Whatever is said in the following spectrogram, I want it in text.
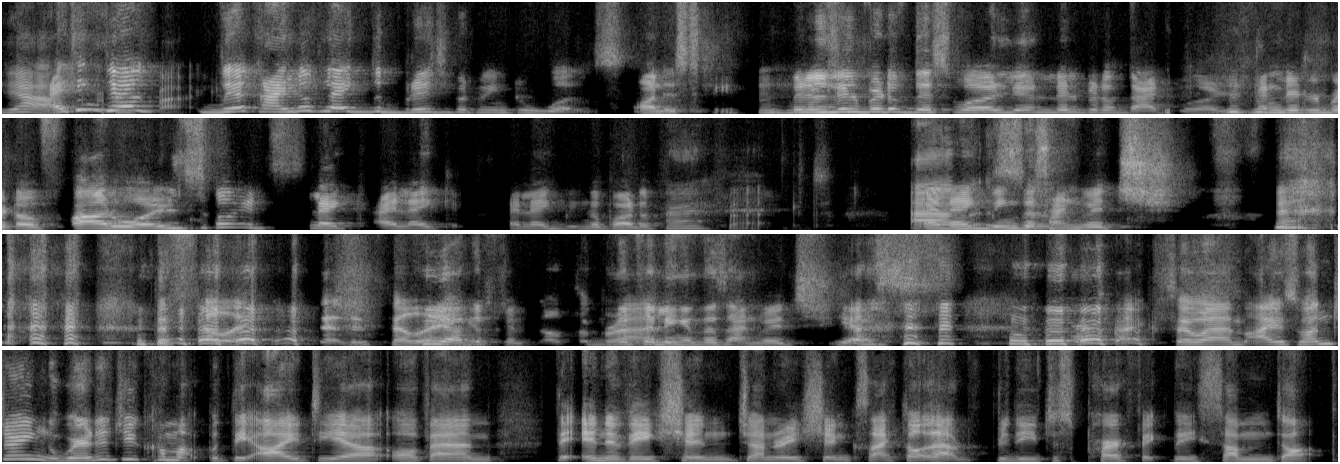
yeah i think we're we're kind of like the bridge between two worlds honestly. Mm-hmm. we're a little bit of this world a little bit of that world and a little bit of our world. So it's like i like it. I like being a part of perfect. Um, i like being so... the sandwich. The filling. The, the filling. Yeah the, fill, the, the filling in the sandwich yes. Perfect. So um i was wondering where did you come up with the idea of um the innovation generation? Because i thought that really just perfectly summed up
